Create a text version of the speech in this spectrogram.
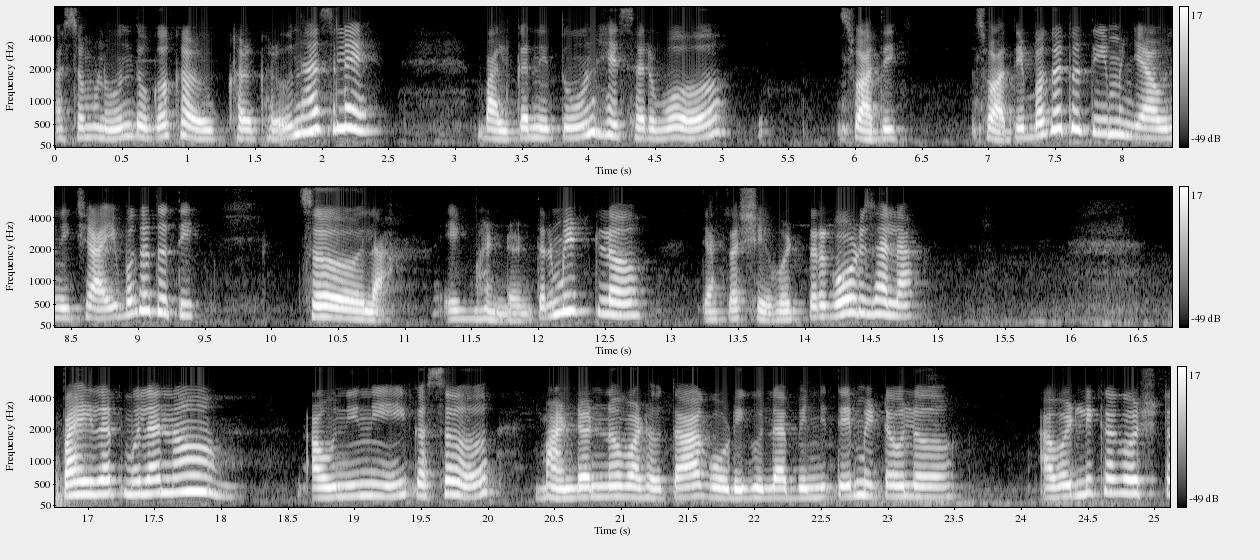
असं म्हणून दोघं खळ खळखळून हसले. बाल्कनीतून हे सर्व स्वाती स्वाती बघत होती म्हणजे अवनीची आई बघत होती. चला एक भांडण तर मिटलं त्याचा शेवट तर गोड झाला. पाहिलं मुलांना अवनीनी कसं भांडण न वाढवता गोडी गुलाबींनी ते मिटवलं. आवडली का गोष्ट?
